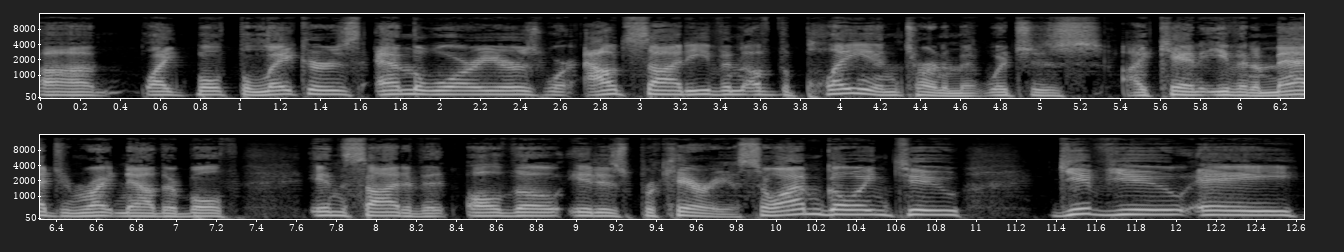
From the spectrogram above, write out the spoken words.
uh, like both the Lakers and the Warriors were outside even of the play-in tournament, which is I can't even imagine right now. They're both inside of it, although it is precarious. So I'm going to give you a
